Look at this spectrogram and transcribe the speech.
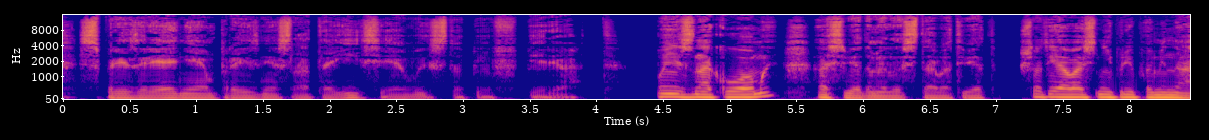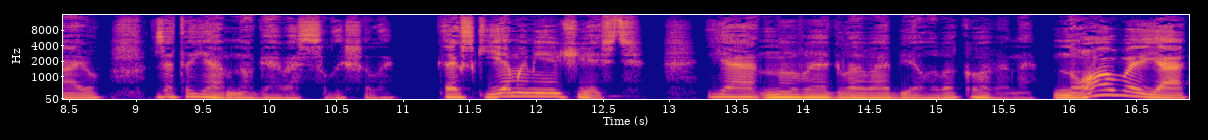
— с презрением произнесла Таисия, выступив вперед. «Мы знакомы?» — осведомилась та в ответ. «Что-то я вас не припоминаю, зато я много о вас слышала. Так с кем имею честь?» «Я новая глава Белого Ковена». «Новая?»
